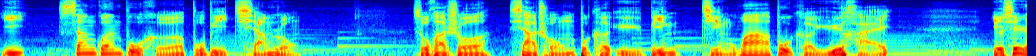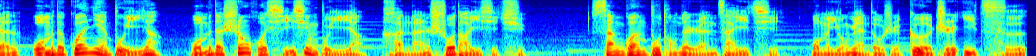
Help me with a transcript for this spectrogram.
一、三观不合不必强融。俗话说：“夏虫不可语冰，井蛙不可语海。”有些人，我们的观念不一样。我们的生活习性不一样，很难说到一起去。三观不同的人在一起，我们永远都是各执一词。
